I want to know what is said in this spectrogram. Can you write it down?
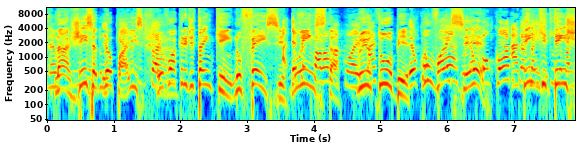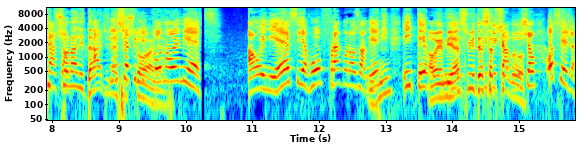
Não na agência do eu meu país, acreditar. eu vou acreditar em quem? No Face, Ah, no Insta, no YouTube? Eu não vai concordo, ser. Eu concordo Tem que ter institucionalidade A gente nessa acreditou história. na OMS. A OMS errou fragorosamente em termos A OMS de me que decepcionou. no chão. Ou seja,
